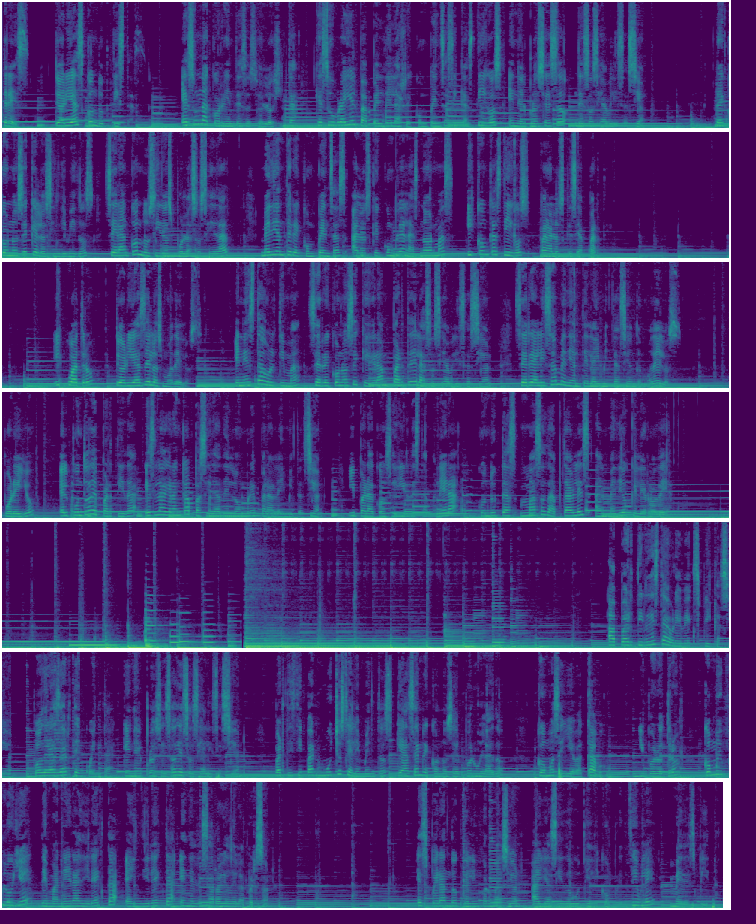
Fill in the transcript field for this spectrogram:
3. Teorías conductistas. Es una corriente sociológica que subraya el papel de las recompensas y castigos en el proceso de sociabilización. Reconoce que los individuos serán conducidos por la sociedad mediante recompensas a los que cumplan las normas y con castigos para los que se aparten. Y 4. Teorías de los modelos. En esta última se reconoce que gran parte de la sociabilización se realiza mediante la imitación de modelos. Por ello, el punto de partida es la gran capacidad del hombre para la imitación y para conseguir de esta manera conductas más adaptables al medio que le rodea. A partir de esta breve explicación, podrás darte cuenta que en el proceso de socialización participan muchos elementos que hacen reconocer por un lado cómo se lleva a cabo y por otro cómo influye de manera directa e indirecta en el desarrollo de la persona. Esperando que la información haya sido útil y comprensible, me despido.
